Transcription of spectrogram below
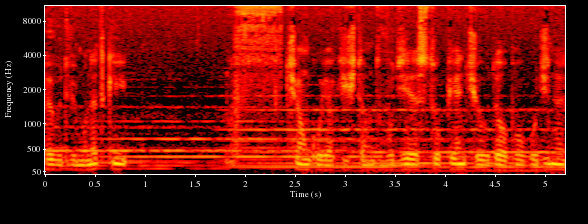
Były dwie monetki w ciągu jakichś tam 25 do pół godziny.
